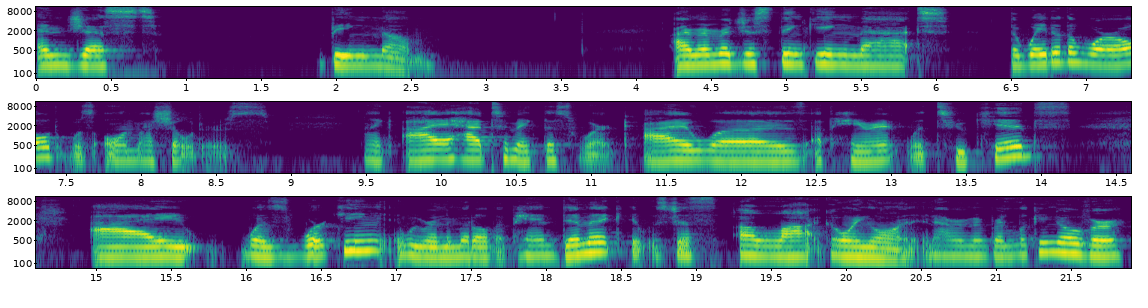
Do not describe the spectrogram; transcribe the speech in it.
and just being numb. I remember just thinking that the weight of the world was on my shoulders. Like I had to make this work. I was a parent with two kids. I was working and we were in the middle of a pandemic. It was just a lot going on. And I remember looking over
